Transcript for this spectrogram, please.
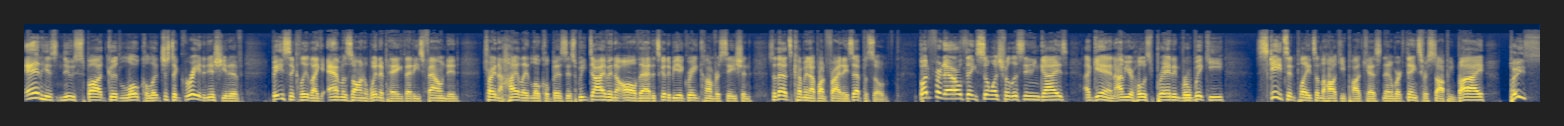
and his new spot, Good Local. Just a great initiative, basically like Amazon Winnipeg that he's founded, trying to highlight local business. We dive into all that. It's going to be a great conversation. So that's coming up on Friday's episode. But for now, thanks so much for listening, guys. Again, I'm your host, Brandon Verwicki. Skates and Plates on the Hockey Podcast Network. Thanks for stopping by. Peace.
